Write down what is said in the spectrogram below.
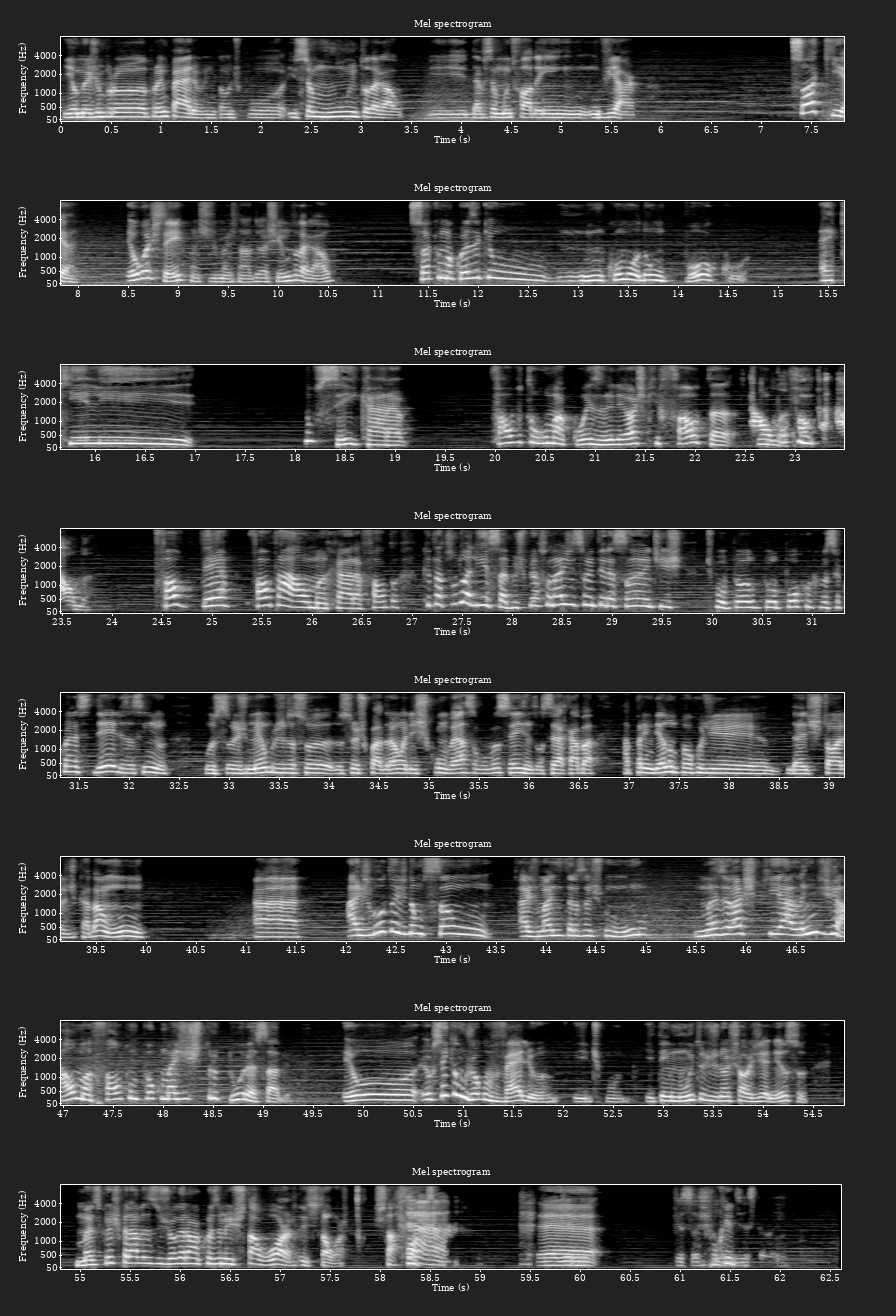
E o mesmo pro, pro Império. Então, tipo, isso é muito legal. E deve ser muito foda em, em VR. Só que eu gostei, antes de mais nada, eu achei muito legal. Só que uma coisa que eu, me incomodou um pouco é que ele. Não sei, cara. Falta alguma coisa nele. Eu acho que falta. Alma, um pouco... falta alma. Falta, é, falta alma, cara. Falta. Porque tá tudo ali, sabe? Os personagens são interessantes. Tipo, pelo, pelo pouco que você conhece deles, assim, os, os membros do seu, do seu esquadrão eles conversam com vocês, então você acaba aprendendo um pouco de, da história de cada um. Ah, as lutas não são as mais interessantes do mundo, mas eu acho que além de alma, falta um pouco mais de estrutura, sabe? Eu, eu sei que é um jogo velho e, tipo, e tem muito de nostalgia nisso, mas o que eu esperava desse jogo era uma coisa meio Star Wars. Star Wars. Star Fox. é. Pessoas porque, disso também.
